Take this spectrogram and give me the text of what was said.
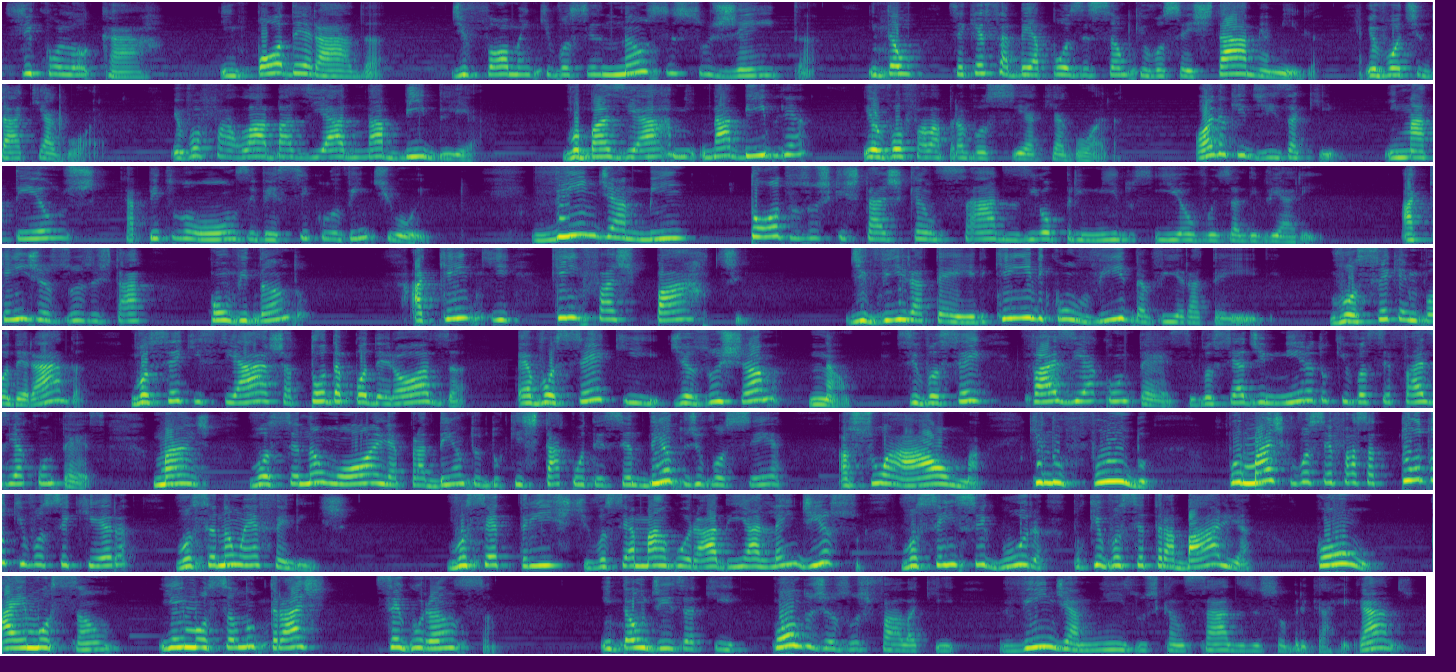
se colocar empoderada, de forma em que você não se sujeita. Então, você quer saber a posição que você está, minha amiga? Eu vou te dar aqui agora. Eu vou falar baseado na Bíblia. Vou basear-me na Bíblia. Eu vou falar para você aqui agora. Olha o que diz aqui, em Mateus, capítulo 11, versículo 28. Vinde a mim todos os que estáis cansados e oprimidos, e eu vos aliviarei. A quem Jesus está convidando? A quem que quem faz parte de vir até ele? Quem ele convida a vir até ele? Você que é empoderada? Você que se acha toda poderosa? É você que Jesus chama? Não. Se você faz e acontece, você admira do que você faz e acontece, mas você não olha para dentro do que está acontecendo dentro de você, a sua alma, que no fundo, por mais que você faça tudo o que você queira, você não é feliz. Você é triste, você é amargurado e além disso, você é insegura, porque você trabalha com a emoção e a emoção não traz segurança. Então diz aqui, quando Jesus fala aqui, Vinde a mim os cansados e sobrecarregados,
